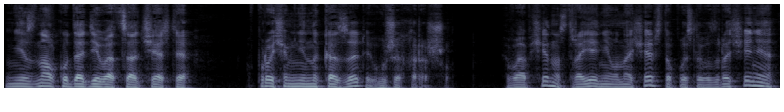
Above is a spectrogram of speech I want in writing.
не знал, куда деваться от счастья. Впрочем, не наказали, уже хорошо. Вообще настроение у начальства после возвращения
